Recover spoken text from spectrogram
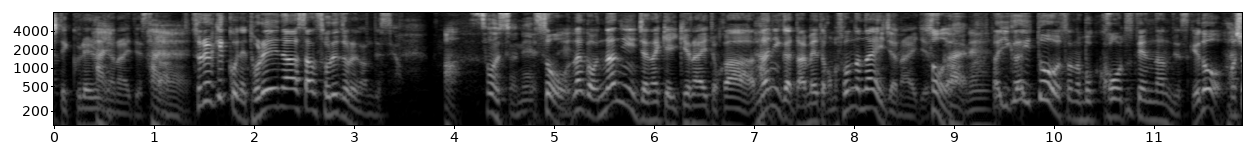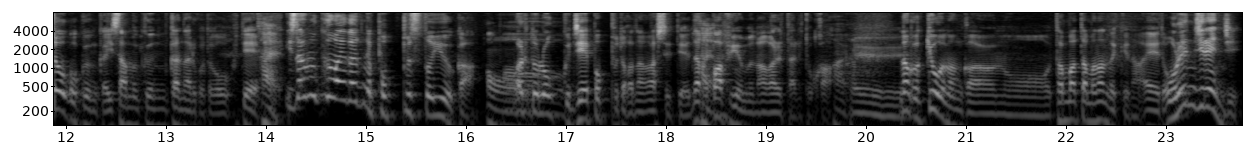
してくれるじゃないですか、はい。はい。はい。それは結構ねトレーナーさんそれぞれなんですよあ。そうですよね。そう、ね。なんか何じゃなきゃいけないとか、何がダメとかもそんなないじゃないですか。そうですね、意外とその僕構図点なんですけど、まあ、翔吾くんか勇くんかなることが多くて、はい。勇くんは意外とねポップスというか割とロック j p o p とか流しててなんかはいはい Perfume 流れたりとか、はい。へー。なんか今日なんかあのーたまたまなんだっけな、えーとオレンジレンジ。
